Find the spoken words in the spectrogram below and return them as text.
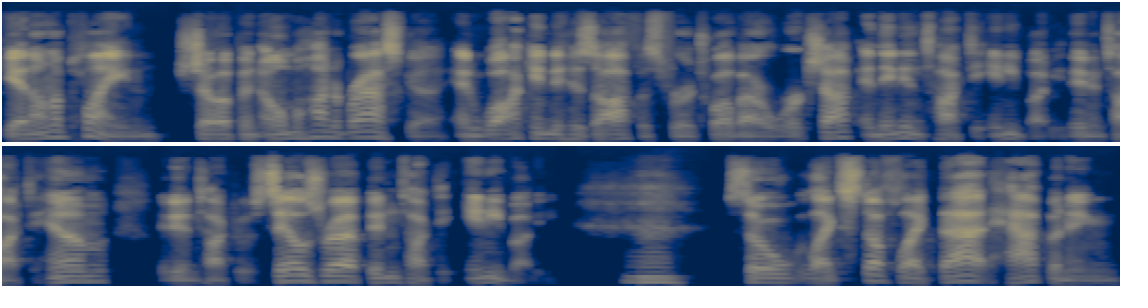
get on a plane, show up in Omaha, Nebraska, and walk into his office for a 12 hour workshop. And they didn't talk to anybody. They didn't talk to him. They didn't talk to a sales rep. They didn't talk to anybody. Mm. So, like stuff like that happening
